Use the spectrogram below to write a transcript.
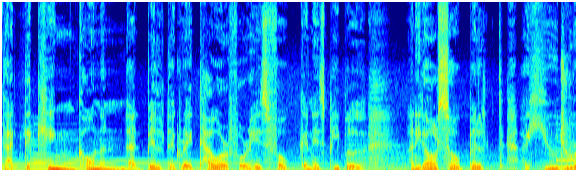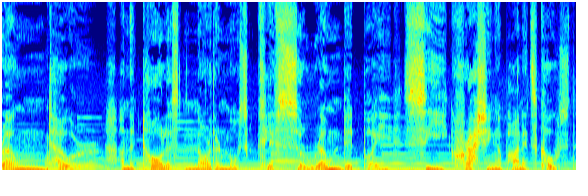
that the king Conan had built a great tower for his folk and his people, and he'd also built a huge round tower on the tallest northernmost cliffs surrounded by sea crashing upon its coast.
